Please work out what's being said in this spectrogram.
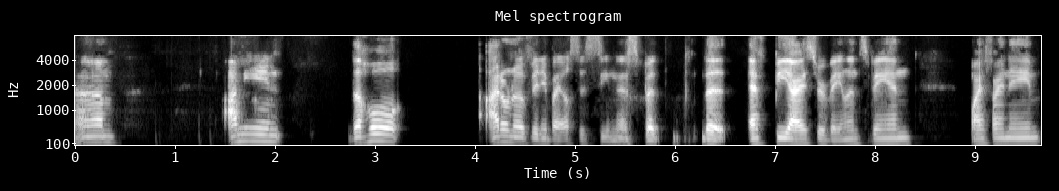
Um, I mean, the whole. I don't know if anybody else has seen this, but the FBI surveillance van Wi-Fi name.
